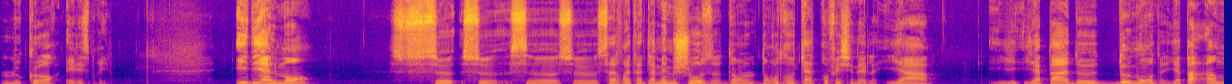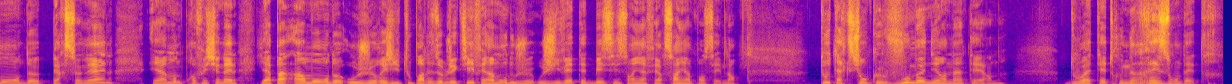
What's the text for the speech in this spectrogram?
le corps et l'esprit. Idéalement, ce, ça devrait être la même chose dans, votre cadre professionnel. Il n'y a, il a pas de deux mondes. Il n'y a pas un monde personnel et un monde professionnel. Il n'y a pas un monde où je régis tout par des objectifs et un monde où j'y vais tête baissée sans rien faire, sans rien penser. Non. Toute action que vous menez en interne doit être une raison d'être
